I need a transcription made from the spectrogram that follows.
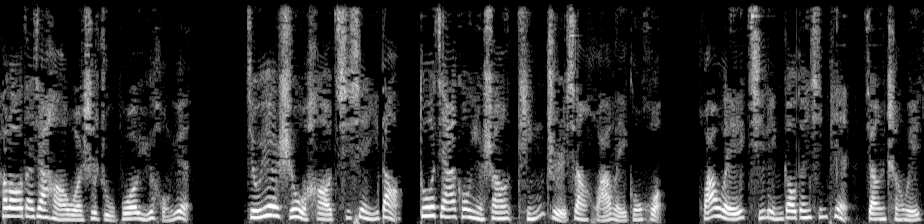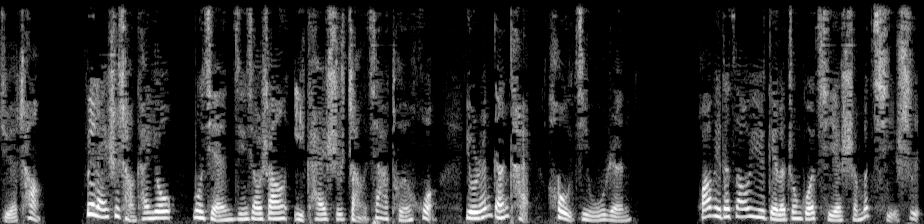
Hello，大家好，我是主播于红月。九月十五号期限一到，多家供应商停止向华为供货，华为麒麟高端芯片将成为绝唱。未来市场堪忧，目前经销商已开始涨价囤货，有人感慨后继无人。华为的遭遇给了中国企业什么启示？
